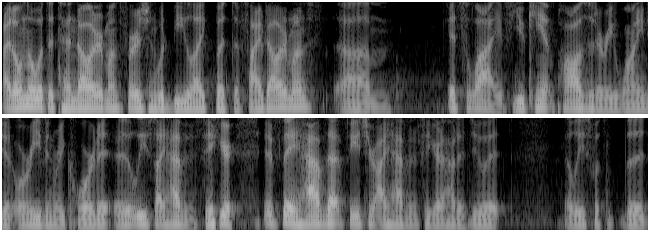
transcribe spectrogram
I don't know what the ten dollar a month version would be like, but the five dollar a month, um, it's live. You can't pause it or rewind it or even record it. At least I haven't figured if they have that feature. I haven't figured out how to do it. At least with the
